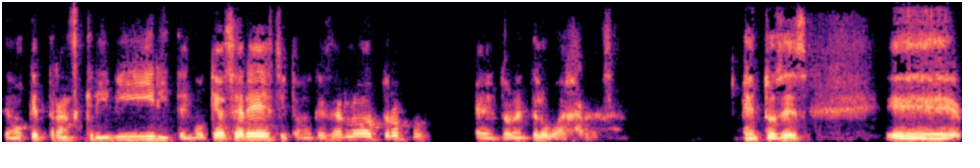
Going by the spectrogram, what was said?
tengo que transcribir y tengo que hacer esto y tengo que hacer lo otro, pues eventualmente lo voy a dejar de hacer. Entonces, eh,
